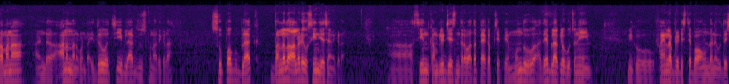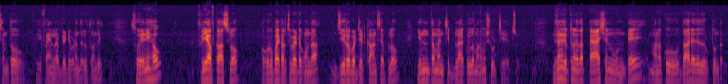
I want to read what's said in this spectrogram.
రమణ అండ్ ఆనంద్ అనుకుంటా ఇద్దరు వచ్చి ఈ బ్లాక్ చూసుకున్నారు ఇక్కడ. సూపర్ బ్లాక్ బండ్లలో ఆల్రెడీ ఒక సీన్ చేసాం ఇక్కడ. సీన్ కంప్లీట్ చేసిన తర్వాత ప్యాకప్ చెప్పే ముందు అదే బ్లాక్లో కూర్చొని మీకు ఫైనల్ అప్డేట్ ఇస్తే బాగుండు అనే ఉద్దేశంతో ఈ ఫైనల్ అప్డేట్ ఇవ్వడం జరుగుతుంది. సో ఎనీహౌ ఫ్రీ ఆఫ్ కాస్ట్లో ఒక రూపాయి ఖర్చు పెట్టకుండా జీరో బడ్జెట్ కాన్సెప్ట్లో ఇంత మంచి బ్లాకుల్లో మనము షూట్ చేయొచ్చు. నిజంగా చెప్తున్నా కదా ప్యాషన్ ఉంటే మనకు దారి అదే దొరుకుతుంటుంది.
